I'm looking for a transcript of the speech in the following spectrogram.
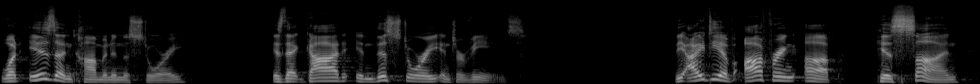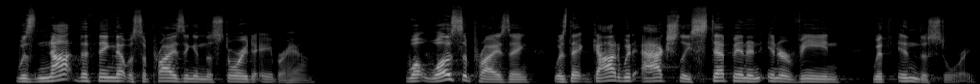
What is uncommon in the story is that God in this story intervenes. The idea of offering up his son was not the thing that was surprising in the story to Abraham. What was surprising was that God would actually step in and intervene within the story.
